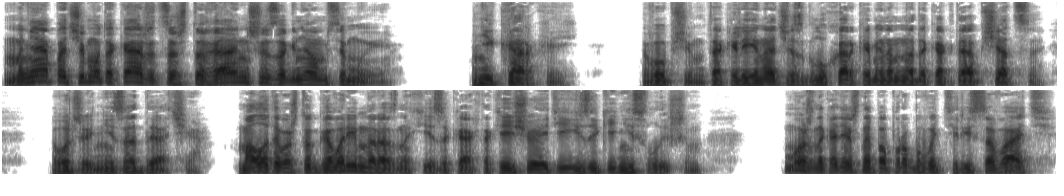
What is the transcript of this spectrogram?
Мне почему-то кажется, что раньше загнемся мы. Не каркай. В общем, так или иначе, с глухарками нам надо как-то общаться. Вот же незадача. Мало того, что говорим на разных языках, так еще эти языки не слышим. Можно, конечно, попробовать рисовать.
